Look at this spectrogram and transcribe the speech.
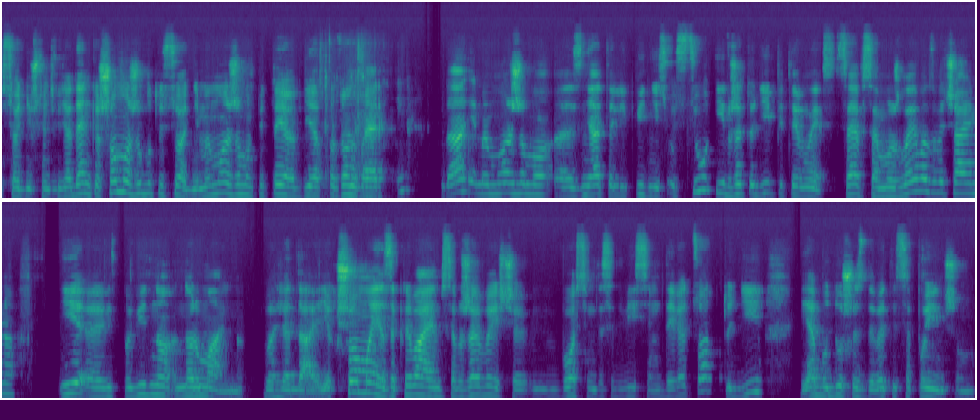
Сьогоднішнє відкриття. Що може бути сьогодні? Ми можемо піти в діапазон верхній, да, і ми можемо е, зняти ліквідність ось цю і вже тоді піти вниз. Це все можливо, звичайно, і е, відповідно нормально виглядає. Якщо ми закриваємося вже вище 88 900, тоді я буду щось дивитися по-іншому.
